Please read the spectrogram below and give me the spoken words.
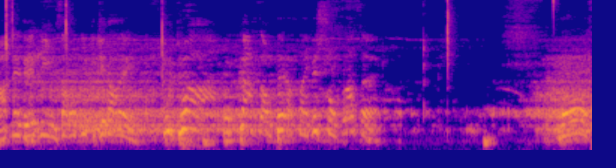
Ładny dribbling, zawodnik idzie dalej. Courtois pokazał teraz najwyższą klasę. Cross,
